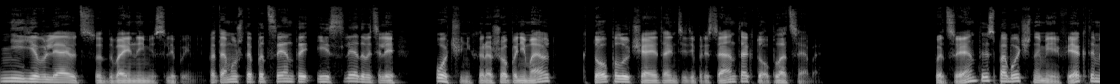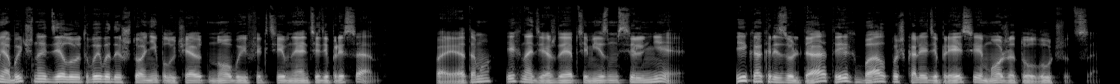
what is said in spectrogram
не являются двойными слепыми, потому что пациенты и исследователи очень хорошо понимают, кто получает антидепрессант, а кто плацебо. Пациенты с побочными эффектами обычно делают выводы, что они получают новый эффективный антидепрессант, поэтому их надежда и оптимизм сильнее, и как результат их балл по шкале депрессии может улучшиться.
